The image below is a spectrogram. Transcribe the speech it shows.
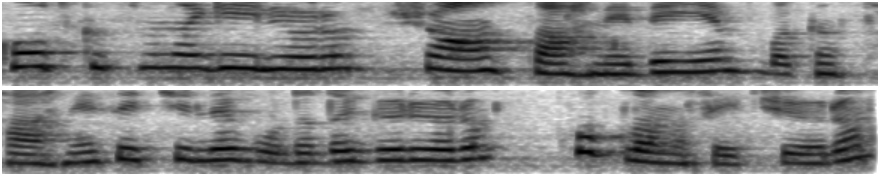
kod kısmına geliyorum. Şu an sahnedeyim. Bakın sahne seçili. Burada da görüyorum. Kuklamı seçiyorum.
